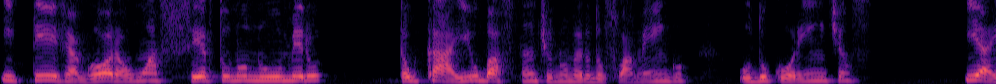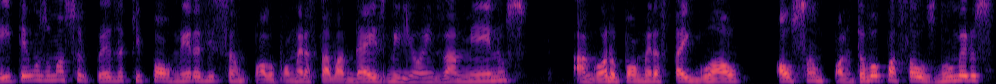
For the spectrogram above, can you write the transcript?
E teve agora um acerto no número, então caiu bastante o número do Flamengo, o do Corinthians. E aí temos uma surpresa que Palmeiras e São Paulo, o Palmeiras estava 10 milhões a menos, agora o Palmeiras está igual ao São Paulo. Então vou passar os números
